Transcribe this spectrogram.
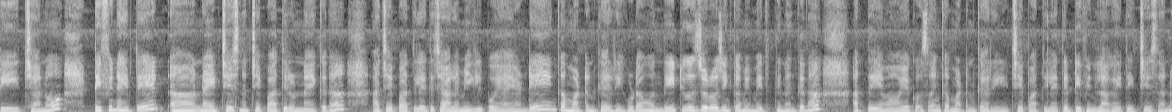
టీ ఇచ్చాను. టిఫిన్ అయితే నైట్ చేసిన చపాతీలు ఉన్నాయి కదా ఆ చపాతీలు అయితే చాలా మిగిలిపోయాయండి. ఇంకా మటన్ కర్రీ కూడా ఉంది. ట్యూస్డే రోజు ఇంకా మేమైతే తినాం కదా అత్తయ్య మావయ్య కోసం ఇంకా మటన్ కర్రీ చపాతీలు అయితే టిఫిన్ లాగా అయితే ఇచ్చేసాను.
